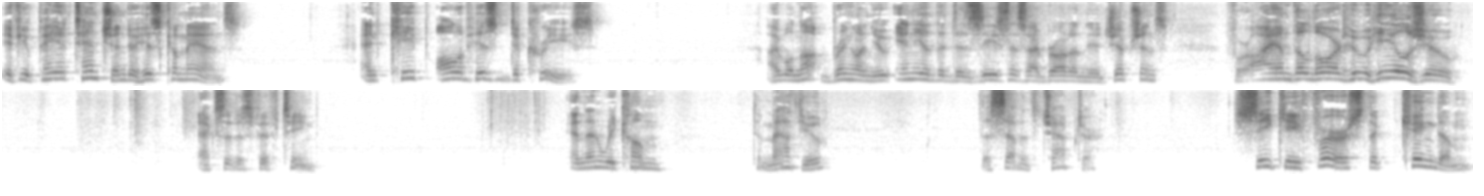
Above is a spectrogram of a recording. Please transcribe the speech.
if you pay attention to his commands and keep all of his decrees, I will not bring on you any of the diseases I brought on the Egyptians, for I am the Lord who heals you. Exodus 15. And then we come to Matthew, the seventh chapter. Seek ye first the kingdom,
